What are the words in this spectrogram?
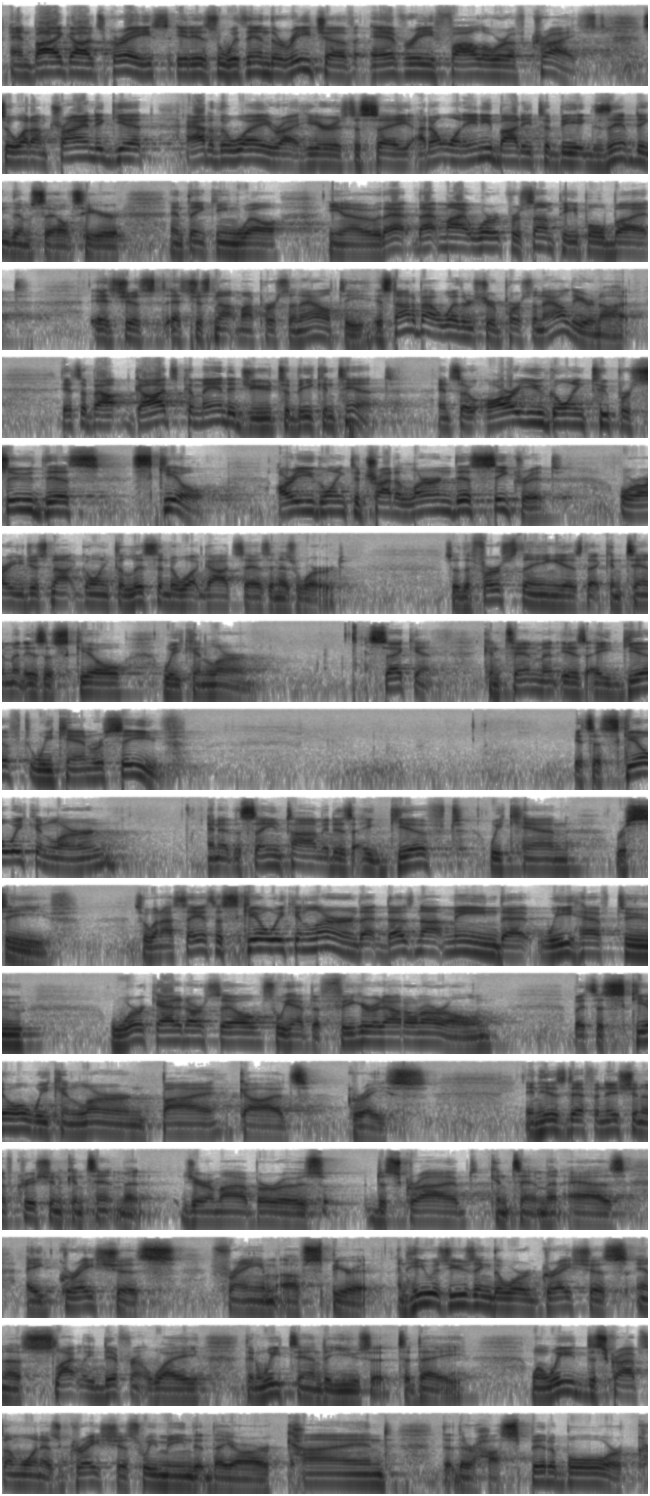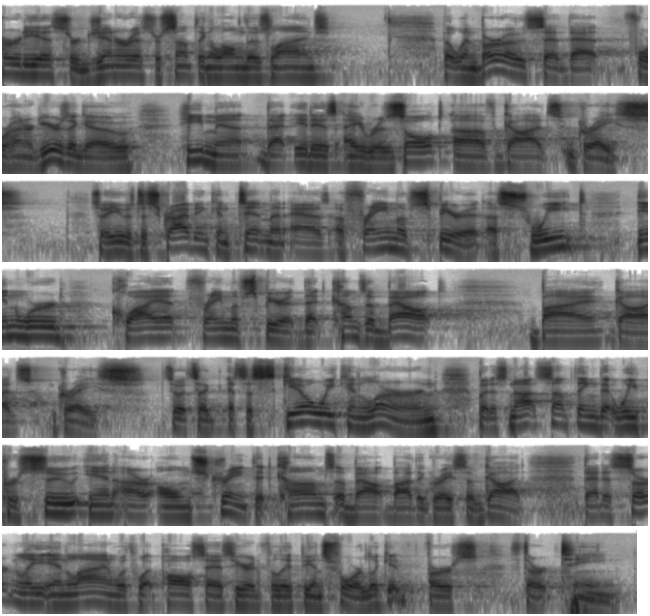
and by God's grace, it is within the reach of every follower of Christ. So, what I'm trying to get out of the way right here is to say, I don't want anybody to be exempting themselves here and thinking, well, you know, that, that might work for some people, but it's just, it's just not my personality. It's not about whether it's your personality or not, it's about God's commanded you to be content. And so, are you going to pursue this skill? Are you going to try to learn this secret? Or are you just not going to listen to what God says in His Word? So the first thing is that contentment is a skill we can learn. Second, contentment is a gift we can receive. It's a skill we can learn, and at the same time, it is a gift we can receive. So when I say it's a skill we can learn, that does not mean that we have to work at it ourselves, we have to figure it out on our own, but it's a skill we can learn by God's grace. In his definition of Christian contentment, Jeremiah Burroughs described contentment as a gracious frame of spirit. And he was using the word gracious in a slightly different way than we tend to use it today. When we describe someone as gracious, we mean that they are kind, that they're hospitable or courteous or generous or something along those lines. But when Burroughs said that 400 years ago, he meant that it is a result of God's grace. So he was describing contentment as a frame of spirit, a sweet, inward, quiet frame of spirit that comes about by God's grace. So it's a, it's a skill we can learn, but it's not something that we pursue in our own strength. It comes about by the grace of God. That is certainly in line with what Paul says here in Philippians 4. Look at verse 13.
